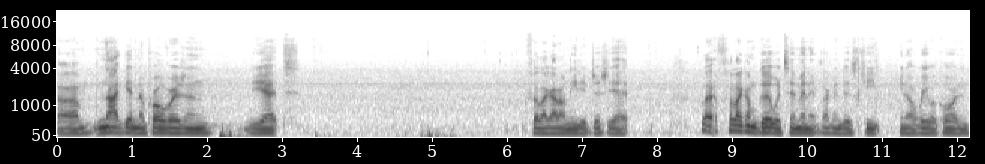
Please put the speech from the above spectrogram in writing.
Um, not getting a pro version yet. Feel like I don't need it just yet. Feel like, feel like I'm good with 10 minutes. I can just keep you know, re-recording.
